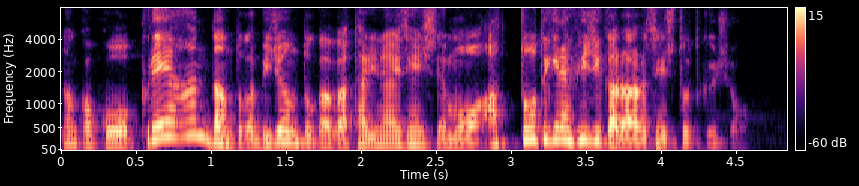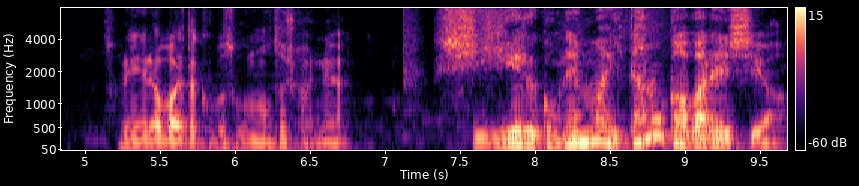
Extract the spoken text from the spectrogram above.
なんかこう、プレー判断とかビジョンとかが足りない選手でも、圧倒的なフィジカルある選手取ってくるでしょ。それに選ばれた久保も確かにね。CL5 年前いたのか、バレンシア。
